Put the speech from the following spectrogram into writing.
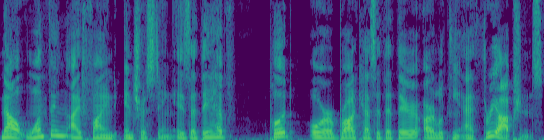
Now, one thing I find interesting is that they have put or broadcasted that they are looking at three options.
